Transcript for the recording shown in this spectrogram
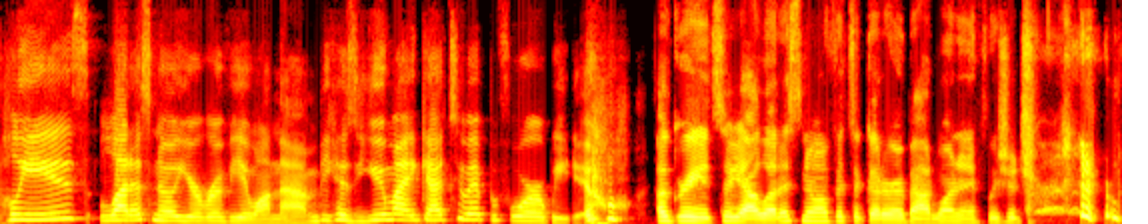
please let us know your review on them because you might get to it before we do. agreed. So yeah, let us know if it's a good or a bad one and if we should try it or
